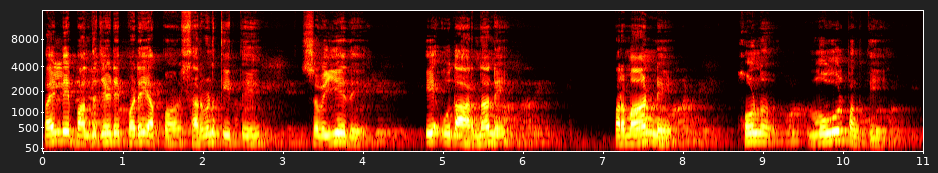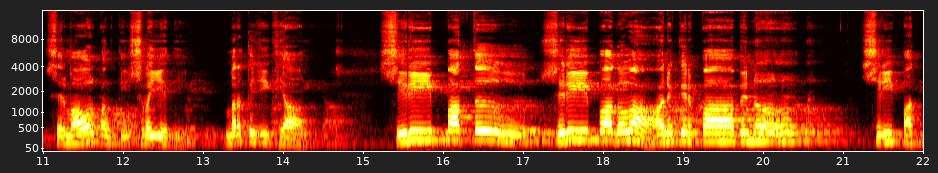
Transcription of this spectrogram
ਪਹਿਲੇ ਬੰਦ ਜਿਹੜੇ ਪੜ੍ਹੇ ਆਪਾਂ, ਸਰਵਣ ਕੀਤੇ ਸਵਈਏ ਦੇ, ਇਹ ਉਦਾਹਰਨਾਂ ਨੇ, ਪ੍ਰਮਾਣ ਨੇ, ਹੁਣ ਮੂਲ ਪੰਕਤੀ, ਸਿਰਮੌਰ ਪੰਕਤੀ ਸਵਈਏ ਦੀ ਮਰਕਜੀ ਖਿਆਲ। ਸ੍ਰੀ ਪਤ, ਸ੍ਰੀ ਭਗਵਾਨ ਕਿਰਪਾ ਬਿਨੋ ਸ੍ਰੀ ਪਤ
